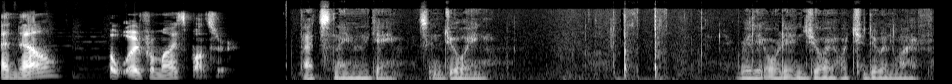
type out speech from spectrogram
And now, a word from my sponsor. That's the name of the game. It's enjoying. You really ought to enjoy what you do in life.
